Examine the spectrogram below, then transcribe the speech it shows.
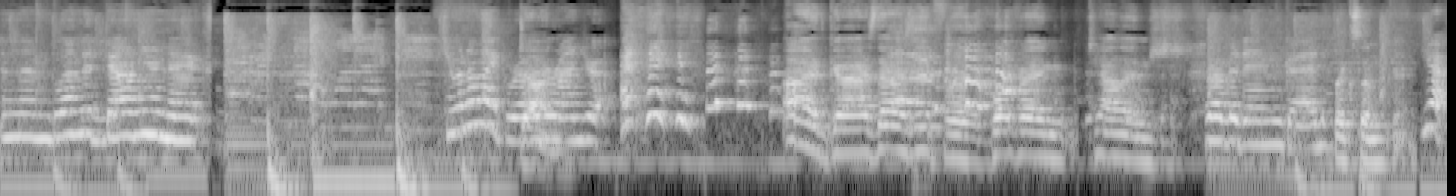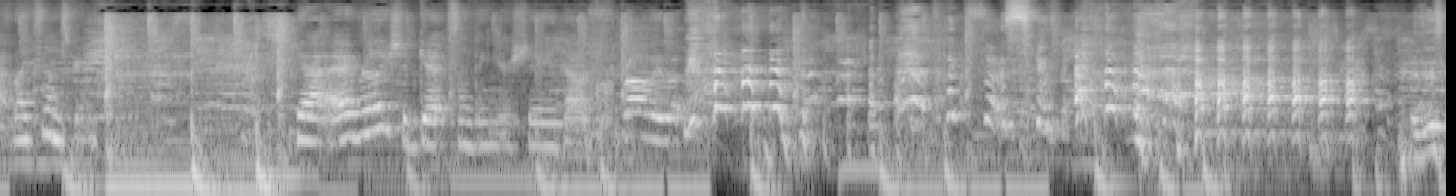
And then blend it down your neck. There is no one like me. Do you wanna like rub Done. it around your eyes? Alright guys, that was it for the boyfriend challenge. rub it in good. Like sunscreen. Yeah, like sunscreen. Yeah, I really should get something your shade. That would probably look, look so stupid. Is this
